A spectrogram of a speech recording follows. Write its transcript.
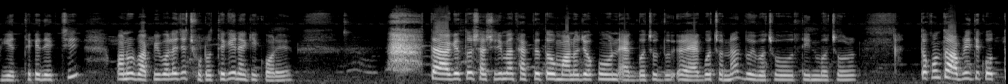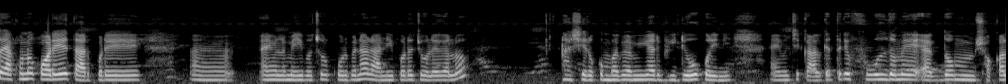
বিয়ের থেকে দেখছি। মানুষ বাপি বলে যে ছোট থেকেই নাকি করে। তা আগে তো শাশুড়ি মা থাকতে তো মানুষ যখন এক বছর এক বছর না, দুই বছর, তিন বছর, তখন তো আবৃত্তি করতো এখনও করে। তারপরে আমি বললাম, এই বছর করবে না, রানী পরে চলে গেল। আর সেরকমভাবে আমি আর ভিডিও করিনি। আমি বলছি কালকের থেকে ফুল দমে একদম সকাল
